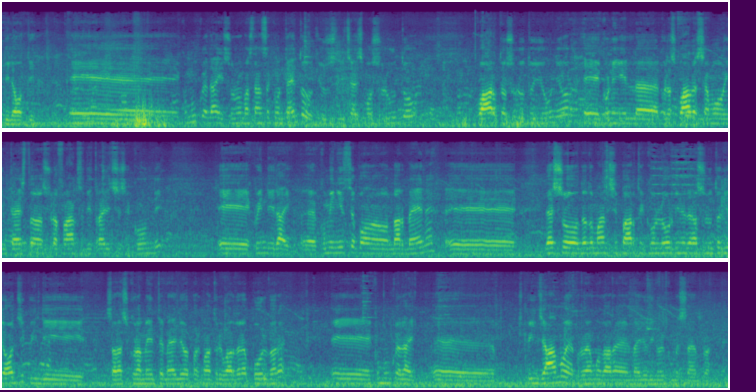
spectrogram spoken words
piloti. E comunque dai, sono abbastanza contento, ho chiuso sedicesimo assoluto, quarto assoluto junior e con, il, con, la squadra siamo in testa sulla Francia di 13 secondi. E quindi dai, eh, come inizio può andare bene. E adesso da domani si parte con l'ordine dell'assoluta di oggi, quindi sarà sicuramente meglio per quanto riguarda la polvere. E comunque dai, eh, spingiamo e proviamo a dare il meglio di noi come sempre.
